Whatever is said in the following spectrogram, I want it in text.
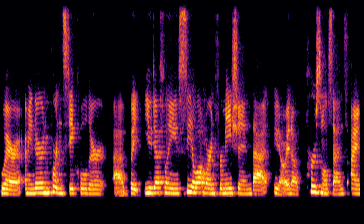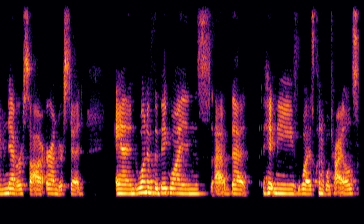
where I mean they're an important stakeholder, uh, but you definitely see a lot more information that you know in a personal sense I never saw or understood. And one of the big ones uh, that hit me was clinical trials,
